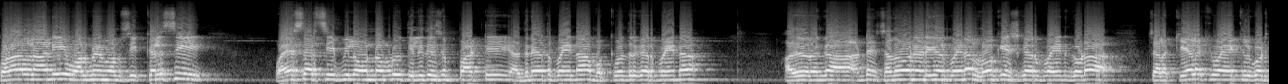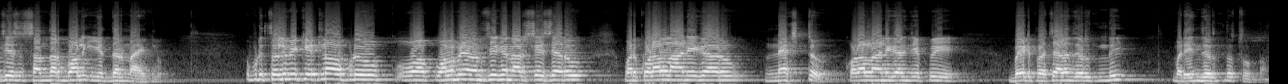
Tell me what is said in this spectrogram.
కొడాల నాని వల్మేని వంశీ కలిసి వైఎస్ఆర్సీపీలో ఉన్నప్పుడు తెలుగుదేశం పార్టీ అధినేత పైన ముఖ్యమంత్రి గారి పైన అదేవిధంగా అంటే చంద్రబాబు నాయుడు గారి పైన లోకేష్ గారి పైన కూడా చాలా కీలక వ్యాఖ్యలు కూడా చేసిన సందర్భాలు ఈ ఇద్దరు నాయకులు. ఇప్పుడు తొలి వికెట్లో ఇప్పుడు వలమే వంశీ గారిని అరెస్ట్ చేశారు. మరి కొడాల నాని గారు నెక్స్ట్ కొడాల నాని గారు అని చెప్పి బయట ప్రచారం జరుగుతుంది. మరి ఏం జరుగుతుందో చూద్దాం.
